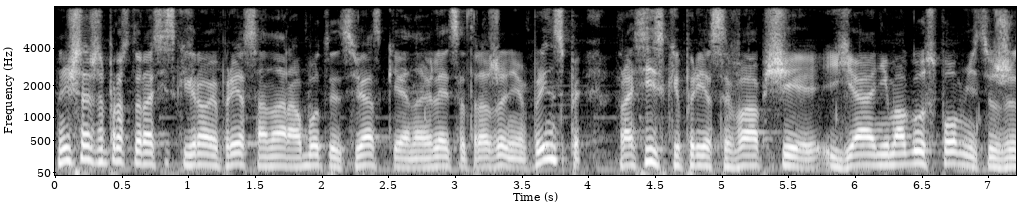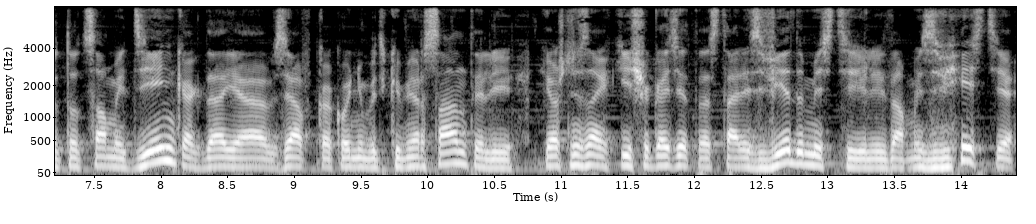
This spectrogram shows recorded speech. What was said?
Мне считаю, что просто российская игровая пресса, она работает в связке, она является отражением, в принципе, российской прессы вообще. Я не могу вспомнить уже тот самый день, когда я, взяв какой-нибудь коммерсант или, я уж не знаю, какие еще газеты остались, «Ведомости» или там «Известия»,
